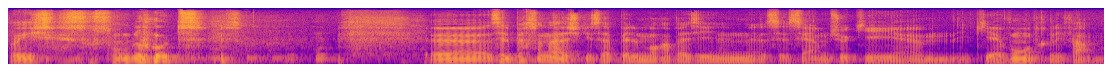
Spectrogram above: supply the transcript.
Oui, sans doute. Euh, c'est le personnage qui s'appelle Moravazine. C'est un monsieur qui, euh, qui éventre les femmes.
